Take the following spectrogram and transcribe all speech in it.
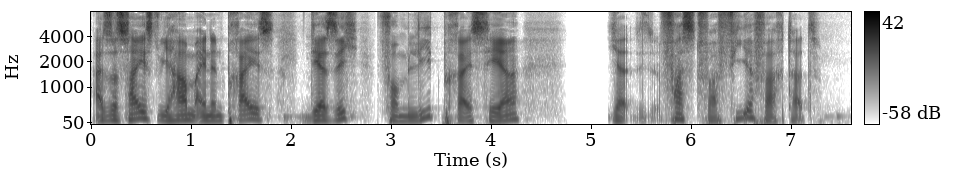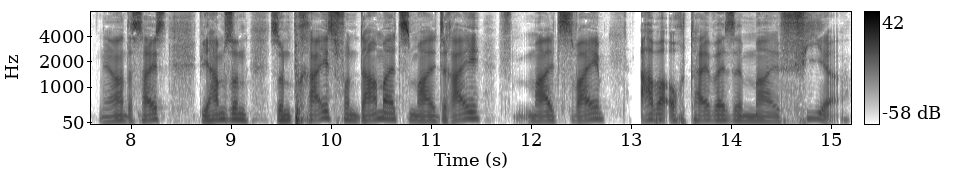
Also das heißt, wir haben einen Preis, der sich vom Leadpreis her ja fast vervierfacht hat. Ja, das heißt, wir haben so einen so einen Preis von damals mal drei, mal zwei, aber auch teilweise mal vier.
